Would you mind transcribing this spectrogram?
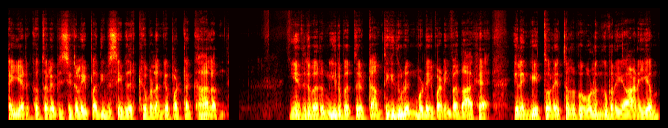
கையடக்க தொலைபேசிகளை பதிவு செய்வதற்கு வழங்கப்பட்ட காலம் எதிர்வரும் இருபத்தி எட்டாம் தேதியுடன் முடிவடைவதாக இலங்கை தொலைத்தொடர்பு ஒழுங்குமுறை ஆணையம்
